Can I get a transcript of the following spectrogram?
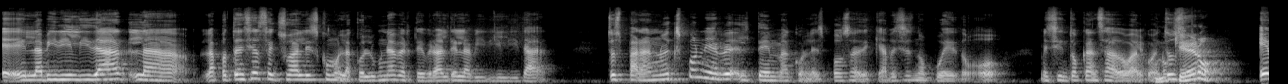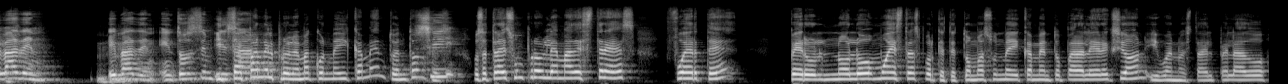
Eh, la virilidad, la, la potencia sexual es como la columna vertebral de la virilidad. Entonces, para no exponer el tema con la esposa de que a veces no puedo o me siento cansado o algo. no quiero. Evaden, evaden. Entonces empieza... Y tapan el problema con medicamento, entonces. Sí. O sea, traes un problema de estrés fuerte, pero no lo muestras porque te tomas un medicamento para la erección y bueno, está el pelado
